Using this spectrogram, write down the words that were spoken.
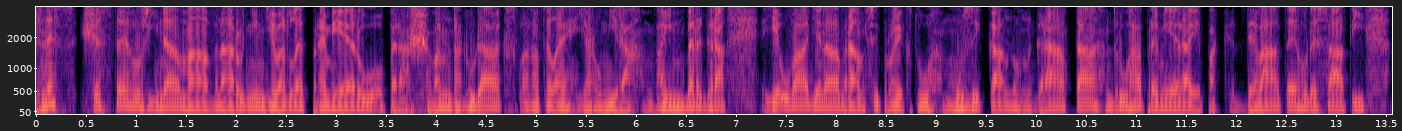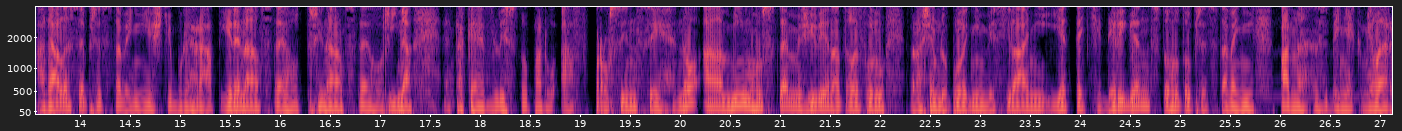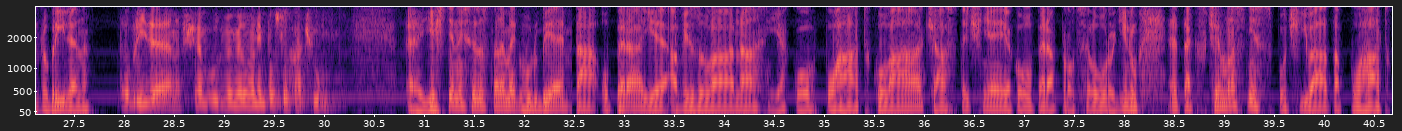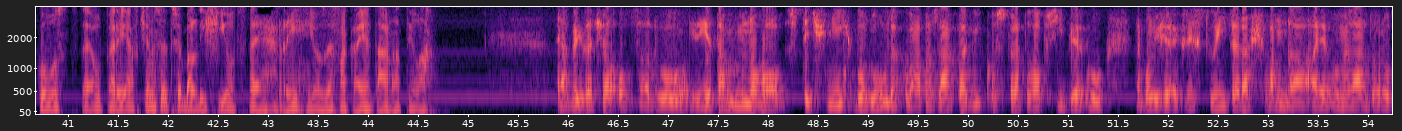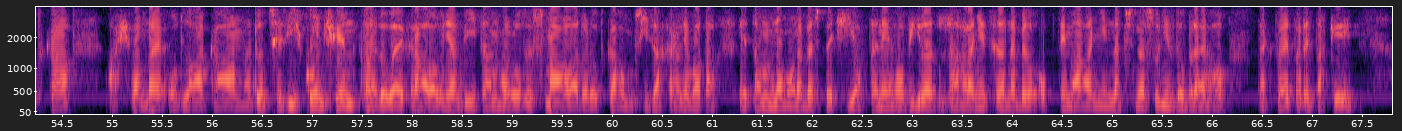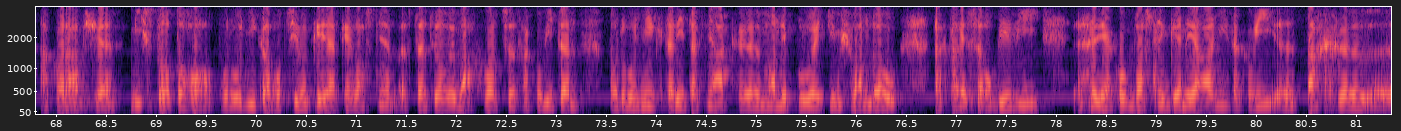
Dnes 6. října má v Národním divadle premiéru opera Švanda Dudák skladatele Jaromíra Weinbergera. Je uváděna v rámci projektu Muzika non grata. Druhá premiéra je pak 9.10. a dále se představení ještě bude hrát 11. 13. října, také v listopadu a v prosinci. No a mým hostem živě na telefonu v našem dopoledním vysílání je teď dirigent tohoto představení, pan Zbyněk Miller. Dobrý den. Dobrý den všem hudby milovným posluchačům. Eh, ještě než se dostaneme k hudbě, ta opera je avizována jako pohádková, částečně jako opera pro celou rodinu. Eh, tak v čem vlastně spočívá ta pohádkovost té opery a v čem se třeba liší od té hry Josefa Kajetána Tyla? Já bych začal odzadu. Je tam mnoho styčných bodů, taková ta základní kostra toho příběhu, neboli že existují teda Švanda a jeho milá Dorotka a Švanda je odlákán do cizích končin k ledové královně, aby tam rozesmál a Dorotka ho musí zachraňovat a je tam mnoho nebezpečí a ten jeho výlet za hranice nebyl optimální, nepřinesl nic dobrého, tak to je tady taky. Akorát, že místo toho podvodníka vocílky, jak je vlastně v té Tylově báchorce, takový ten podvodník, který tak nějak eh, manipuluje tím švandou, tak tady se objeví eh, jako vlastně geniální takový eh, tah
